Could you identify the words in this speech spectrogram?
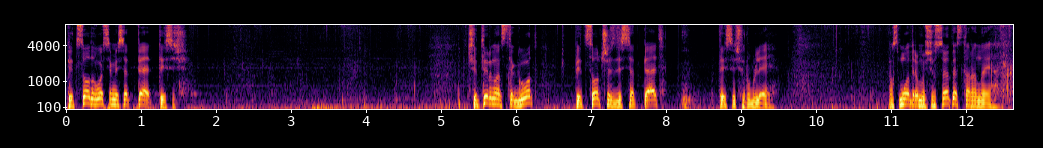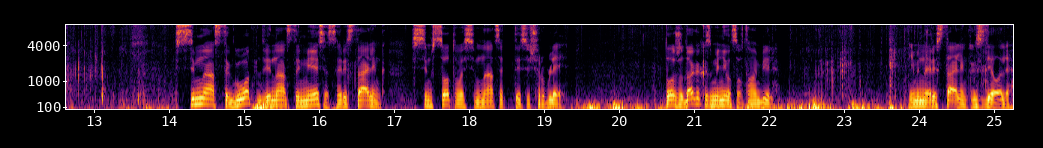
585 тысяч. 14 год. 565 тысяч рублей. Посмотрим еще с этой стороны. 17 год, 12 месяц, рестайлинг 718 тысяч рублей. Тоже, да, как изменился автомобиль? Именно рестайлинг как сделали.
